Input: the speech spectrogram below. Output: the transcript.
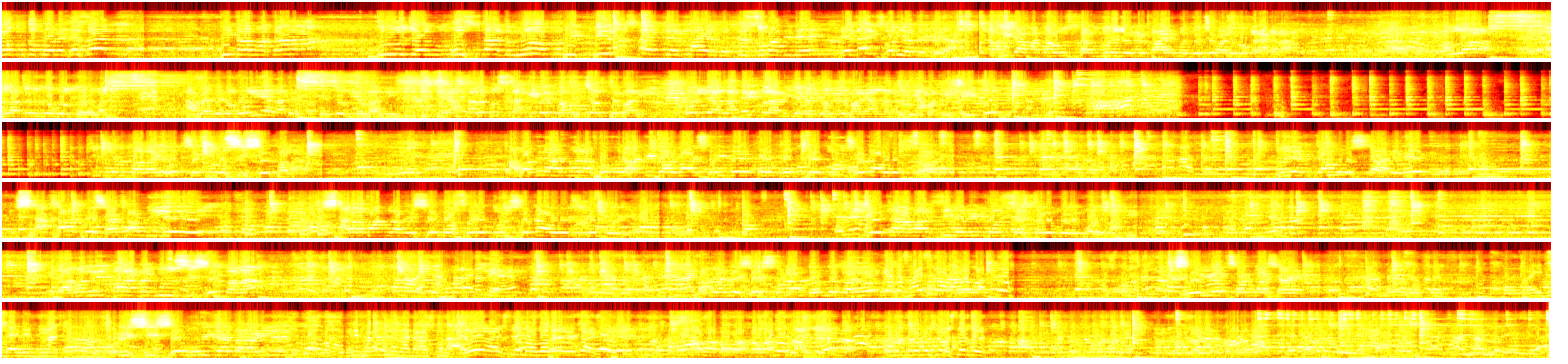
বক্তব্য রেখেছেন। পিতা মাতা দুজন উস্তাদ, মুরব্বী, পীর সাহেবদের পায়ের মধ্যে চুমা দিবে। এটাই শরীয়তের বিধান পিতা মাতা উস্তাদ, গুরুজনের পায়ের মধ্যে চুমা দিব কারা আল্লাহ আল্লাহ তুমি কবুল করো মানে। আমরা যেন পথে চলতে পারি রাস্তাল মুস্তাকিমের পথে চলতে পারি গোলামি যেন করতে পারি, আল্লাহ তুমি আমাদের সেই তো জীবন পালাই হচ্ছে কোন শিষ্যের পালা। আমাদের আজমারা ফকরহাটি দরবার শরীফের পক্ষে দুইশোটা অনুষ্ঠান। দুই একটা অনুষ্ঠান। শাখা প্রশাখা মিলে সারা বাংলাদেশে বছরে দুইশোটা অনুষ্ঠান করে। যেটা আমার জীবনে পঞ্চাশটার উপরে পড়ে। আমাদের এই পাড়াটা গুরু শিষ্যের পাড়া। বাংলাদেশের সুনাম ধন্য গায়ক। সৈয়দ সরকার সাহেব। উনি শিষ্যের ভূমিকা দাঁড়িয়ে বাবা বাবা বাবা।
